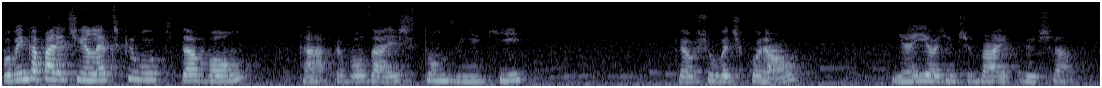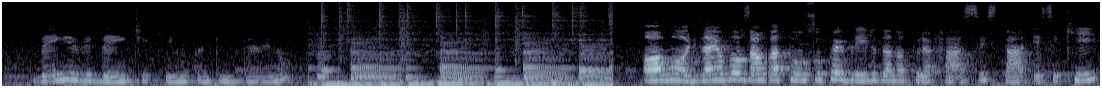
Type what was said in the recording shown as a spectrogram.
Vou vir com a paletinha Electric Look da Avon, tá? Eu vou usar este tomzinho aqui, que é o Chuva de Coral. E aí a gente vai deixar bem evidente aqui no canto interno. Ó, amores, aí eu vou usar o batom Super Brilho da Natura Faces, tá? Esse aqui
